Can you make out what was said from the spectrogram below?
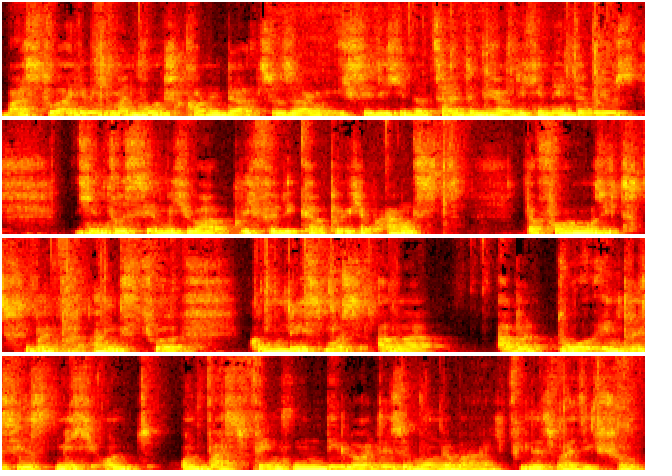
warst du eigentlich mein Wunschkandidat zu sagen, ich sehe dich in der Zeitung, ich höre dich in Interviews, ich interessiere mich überhaupt nicht für die KPÖ. Ich habe Angst davor, muss ich dazu sagen, Angst vor Kommunismus. Aber, aber du interessierst mich und, und was finden die Leute so wunderbar? Vieles weiß ich schon.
